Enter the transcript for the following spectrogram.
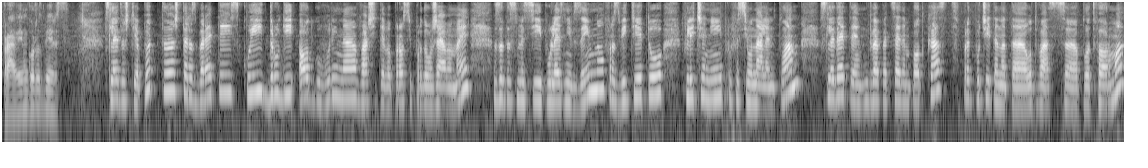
Правим го, разбира се. Следващия път ще разберете и с кои други отговори на вашите въпроси продължаваме, за да сме си полезни взаимно в развитието в личен и професионален план. Следете 257 подкаст в предпочитаната от вас платформа.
